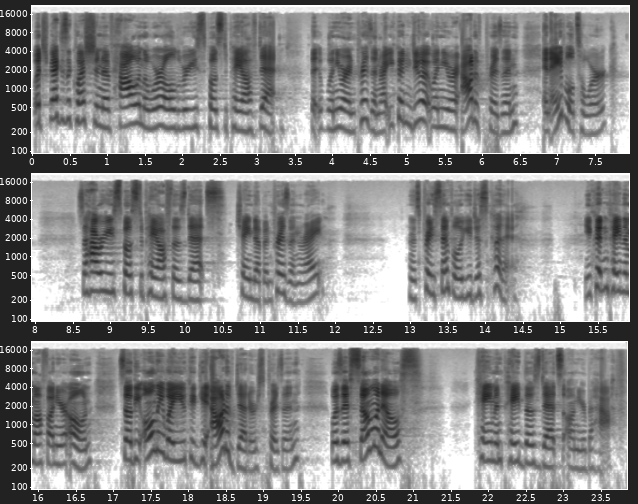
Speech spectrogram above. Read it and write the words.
Which begs the question of how in the world were you supposed to pay off debt when you were in prison, right? You couldn't do it when you were out of prison and able to work. So, how are you supposed to pay off those debts chained up in prison, right? And it's pretty simple, you just couldn't. You couldn't pay them off on your own. So the only way you could get out of debtor's prison was if someone else came and paid those debts on your behalf.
